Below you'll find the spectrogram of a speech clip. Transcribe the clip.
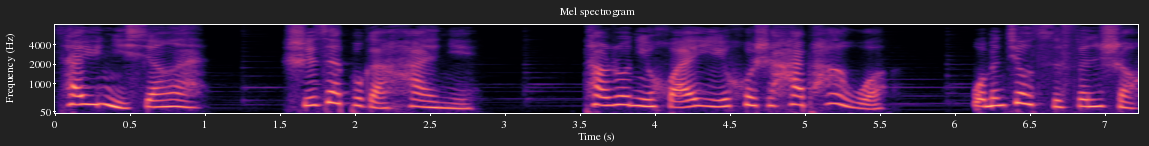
才与你相爱，实在不敢害你。倘若你怀疑或是害怕我，我们就此分手。”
